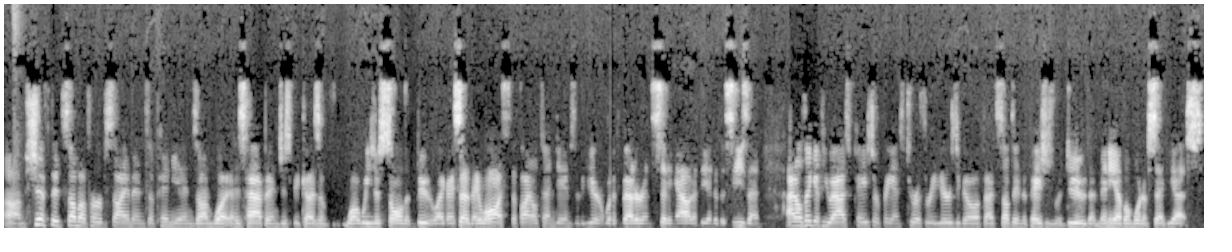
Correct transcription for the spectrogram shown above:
um, shifted some of Herb Simon's opinions on what has happened just because of what we just saw them do. Like I said, they lost the final 10 games of the year with veterans sitting out at the end of the season. I don't think if you asked Pacer fans two or three years ago if that's something the Pacers would do, that many of them would have said yes.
